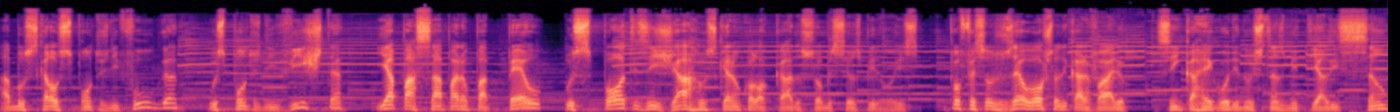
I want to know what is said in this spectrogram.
a buscar os pontos de fuga, os pontos de vista e a passar para o papel os potes e jarros que eram colocados sobre seus birões. O professor José Washington de Carvalho se encarregou de nos transmitir a lição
